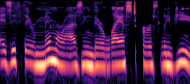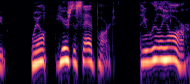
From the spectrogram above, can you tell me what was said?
as if they're memorizing their last earthly view. Well, here's the sad part they really are.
